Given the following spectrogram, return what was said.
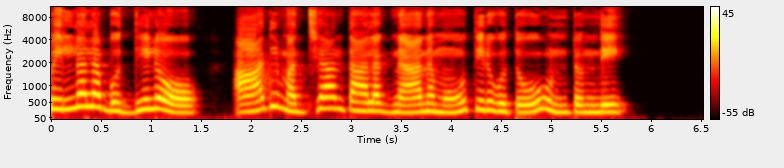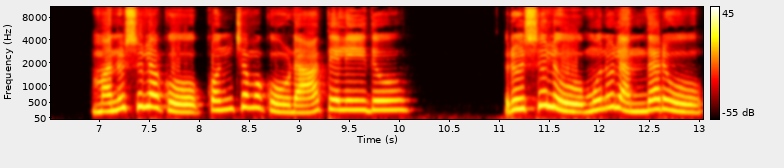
పిల్లల బుద్ధిలో ఆది మధ్యాంతాల జ్ఞానము తిరుగుతూ ఉంటుంది. మనుషులకు కొంచెము కూడా తెలీదు. ఋషులు మునులందరూ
